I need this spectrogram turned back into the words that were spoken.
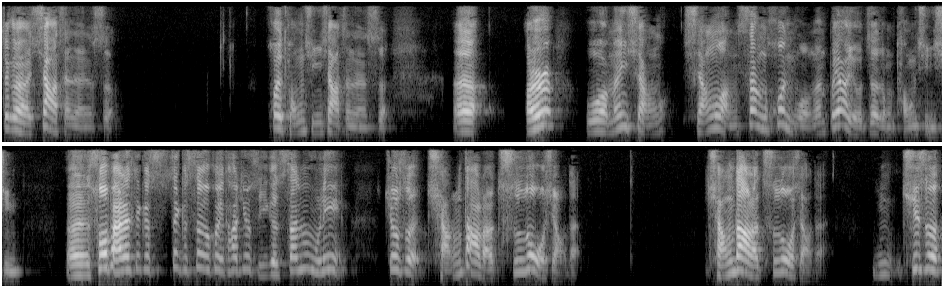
这个下层人士，会同情下层人士，呃，而我们想想往上混，我们不要有这种同情心。呃，说白了，这个这个社会它就是一个生物链，就是强大了吃弱小的，强大了吃弱小的。嗯，其实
